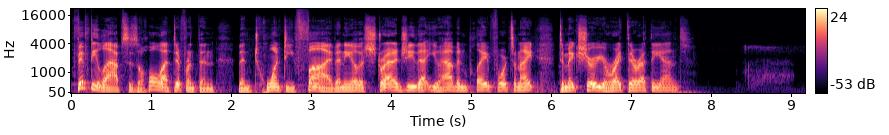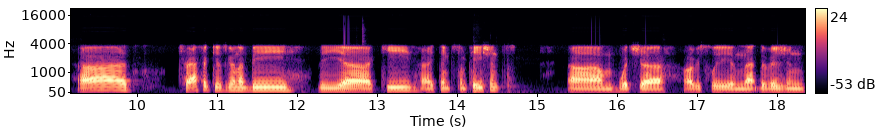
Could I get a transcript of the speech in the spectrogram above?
50 laps is a whole lot different than than 25. Any other strategy that you have in play for tonight to make sure you're right there at the end? Uh, traffic is going to be the uh, key. I think some patience, um, which uh, obviously in that division,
